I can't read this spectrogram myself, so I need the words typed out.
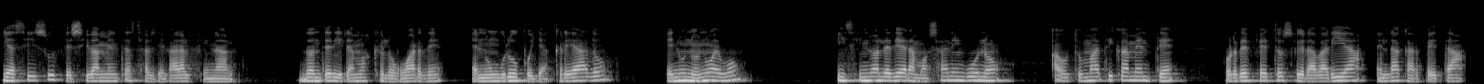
y así sucesivamente hasta llegar al final, donde diremos que lo guarde en un grupo ya creado, en uno nuevo y si no le diéramos a ninguno, automáticamente por defecto se grabaría en la carpeta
